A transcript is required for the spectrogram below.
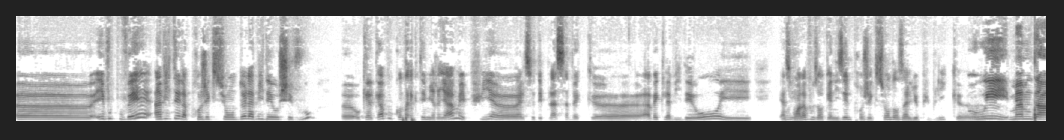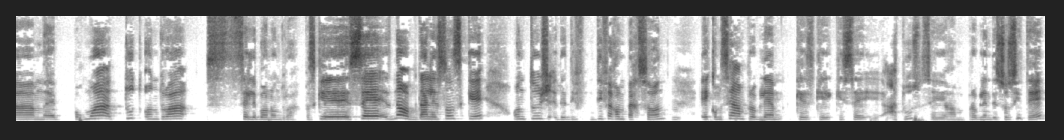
Euh, et vous pouvez inviter la projection de la vidéo chez vous, euh, auquel cas vous contactez Myriam et puis elle se déplace avec, avec la vidéo et, et à ce oui. moment-là, vous organisez une projection dans un lieu public. Euh... Oui, même dans, pour moi, tout endroit, c'est le bon endroit. Parce que c'est, non, dans le sens que on touche de dif différentes personnes mm. et comme c'est un problème que, que, que c'est à tous, c'est un problème de société.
